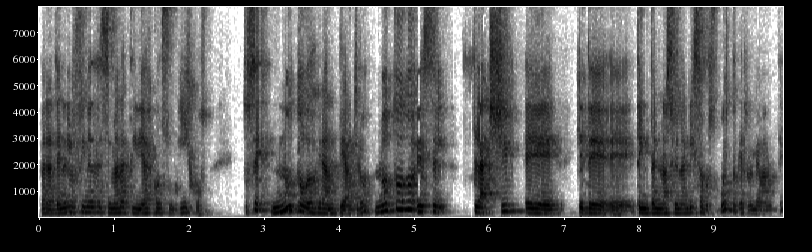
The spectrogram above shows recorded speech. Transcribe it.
para tener los fines de semana actividades con sus hijos. Entonces, no todo es gran teatro, no todo es el flagship eh, que te, eh, te, internacionaliza, por supuesto que es relevante,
